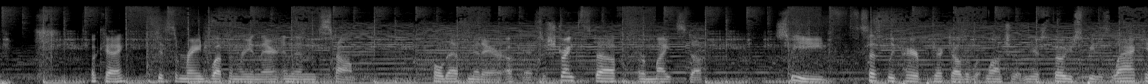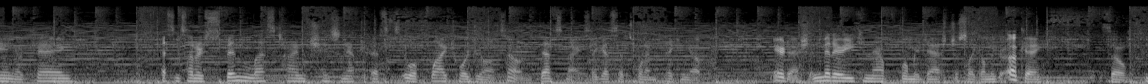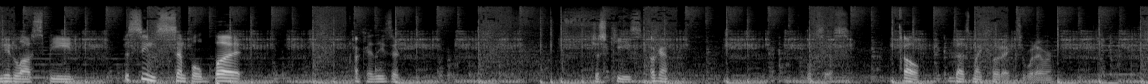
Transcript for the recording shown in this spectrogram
okay. Get some range weaponry in there, and then stomp. Hold F midair. Okay, so strength stuff or might stuff. Speed. Successfully parry a projectile to launch it at nearest foe. Your speed is lacking. Okay. Essence Hunter, spend less time chasing after Essence. It will fly towards you on its own. That's nice. I guess that's what I'm picking up. Air dash. In midair, you can now perform a dash just like on the ground. Okay. So, you need a lot of speed. This seems simple, but... Okay, these are... Just keys. Okay. What's this? Oh, that's my codex or whatever.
